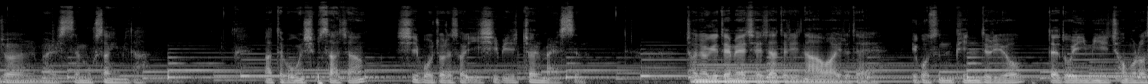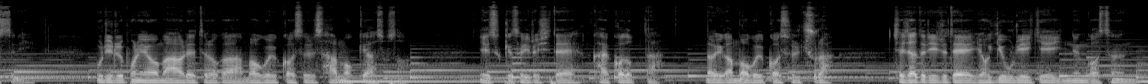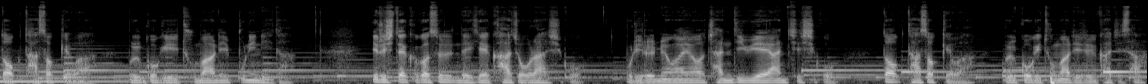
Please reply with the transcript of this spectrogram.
3절 말씀 묵상입니다. 마태복음 14장 15절에서 21절 말씀. 저녁이 되매 제자들이 나와 이르되 이곳은 빈들이요 때도 이미 저물었으니 무리를 보내어 마을에 들어가 먹을 것을 사 먹게 하소서. 예수께서 이르시되 갈 것 없다. 너희가 먹을 것을 주라. 제자들이 이르되 여기 우리에게 있는 것은 떡 다섯 개와 물고기 두 마리 뿐이니이다. 이르시되 그것을 내게 가져오라 하시고 무리를 명하여 잔디 위에 앉히시고 떡 다섯 개와 물고기 두 마리를 가지사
